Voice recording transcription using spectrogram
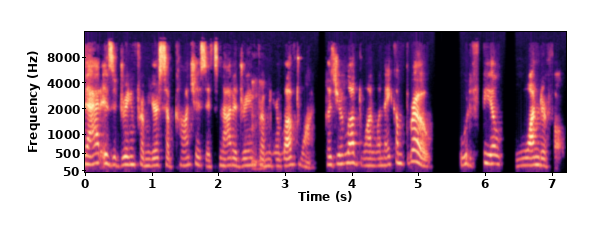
that is a dream from your subconscious. It's not a dream Mhm. from your loved one. Because your loved one, when they come through, would feel wonderful.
